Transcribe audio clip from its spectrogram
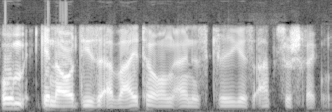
um genau diese Erweiterung eines Krieges abzuschrecken.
